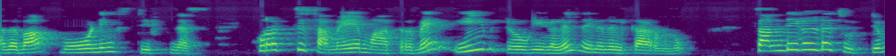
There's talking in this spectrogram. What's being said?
അഥവാ മോർണിംഗ് സ്റ്റിഫ്നെസ് കുറച്ച് സമയം മാത്രമേ ഈ രോഗികളിൽ നിലനിൽക്കാറുള്ളൂ. സന്ധികളുടെ ചുറ്റും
